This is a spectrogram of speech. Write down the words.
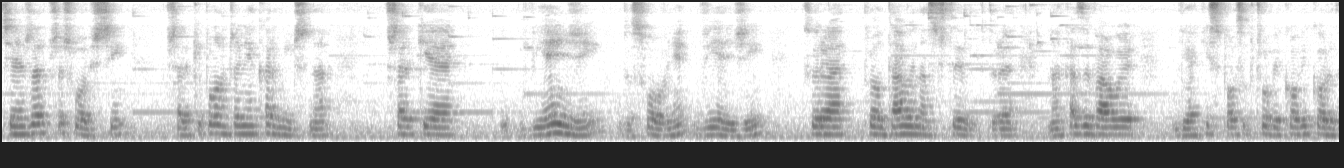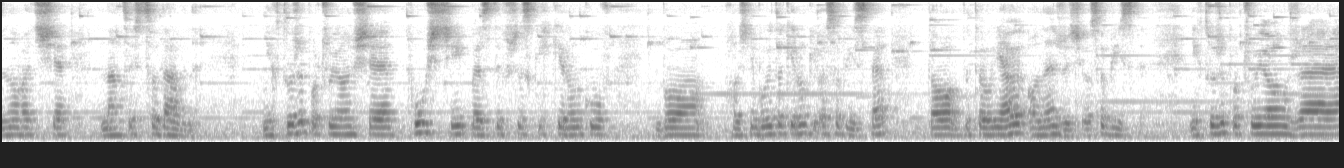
ciężar przeszłości, wszelkie połączenia karmiczne, wszelkie więzi, dosłownie więzi, które plątały nas w tył, które nakazywały w jakiś sposób człowiekowi koordynować się na coś, co dawne. Niektórzy poczują się puści bez tych wszystkich kierunków, bo choć nie były to kierunki osobiste, to wypełniały one życie osobiste. Niektórzy poczują, że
